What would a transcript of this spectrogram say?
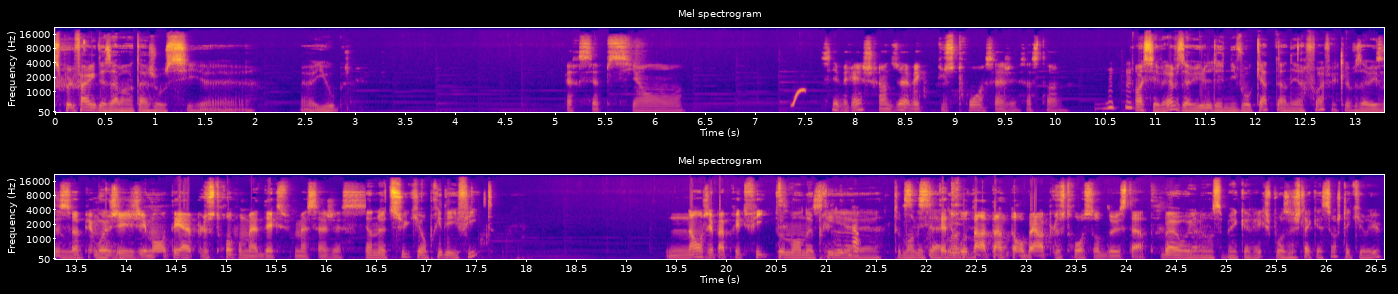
Tu peux le faire avec des avantages aussi, euh, euh, Youb. Perception. C'est vrai, je suis rendu avec plus 3 en sagesse à cette heure. Ouais, c'est vrai, vous avez eu le niveau 4 la dernière fois, fait que là vous avez C'est ça, puis moi j'ai j'ai monté à plus 3 pour ma dex puis ma sagesse. Y en a-tu qui ont pris des feats? Non, j'ai pas pris de feat. Tout le monde a pris. Euh, tout le monde est C'était trop tentant de tomber en plus 3 sur 2 stats. Ben oui, non, c'est bien correct. Je posais juste la question, j'étais curieux.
